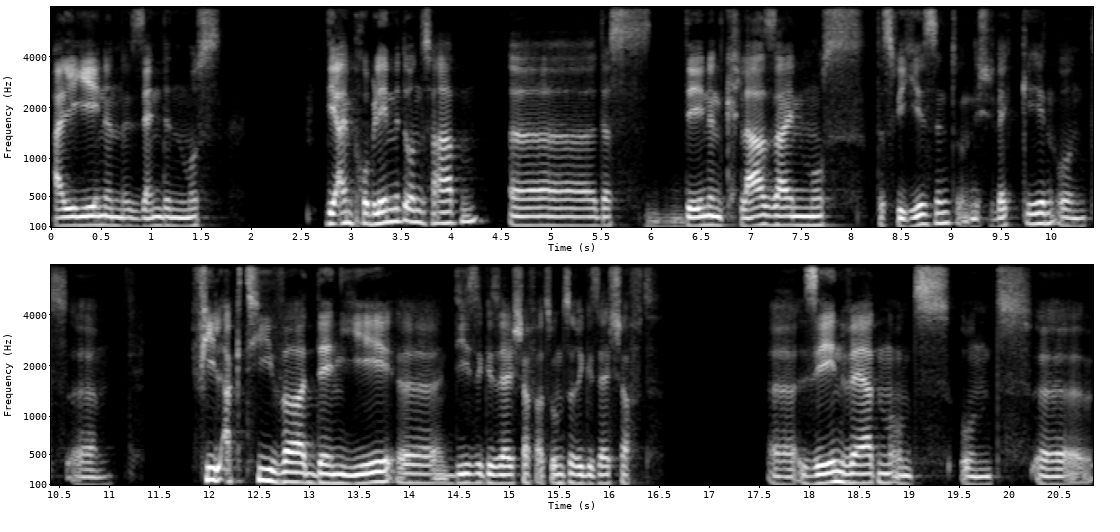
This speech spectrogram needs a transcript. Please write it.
all jenen senden muss, die ein Problem mit uns haben, äh, dass denen klar sein muss, dass wir hier sind und nicht weggehen und äh, viel aktiver denn je äh, diese Gesellschaft als unsere Gesellschaft äh, sehen werden und, und äh,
